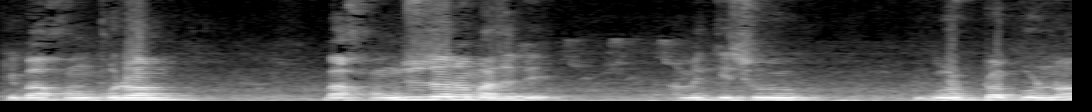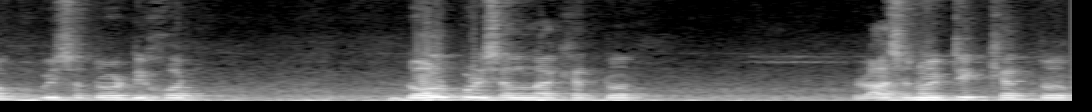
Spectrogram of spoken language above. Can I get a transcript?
কিবা সংশোধন বা সংযোজনৰ মাজেদি আমি কিছু গুৰুত্বপূৰ্ণ ভৱিষ্যতৰ দিশত দল পৰিচালনাৰ ক্ষেত্ৰত ৰাজনৈতিক ক্ষেত্ৰত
